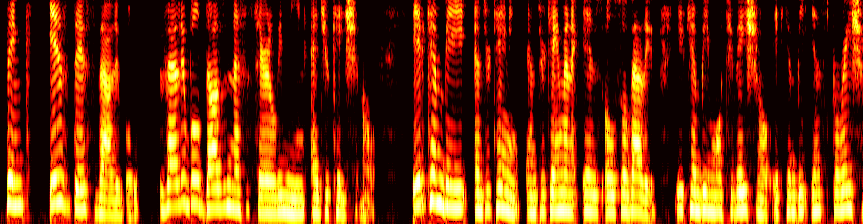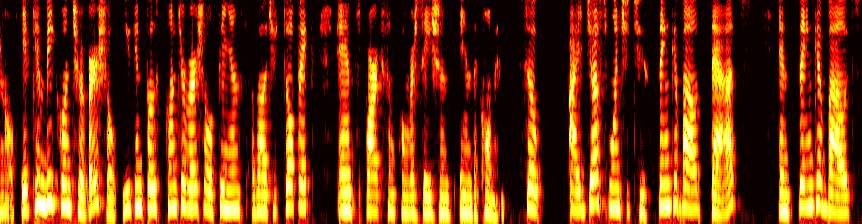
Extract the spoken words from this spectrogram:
think, is this valuable? Valuable doesn't necessarily mean educational. It can be entertaining. Entertainment is also value. It can be motivational. It can be inspirational. It can be controversial. You can post controversial opinions about your topic and spark some conversations in the comments. So I just want you to think about that and think about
